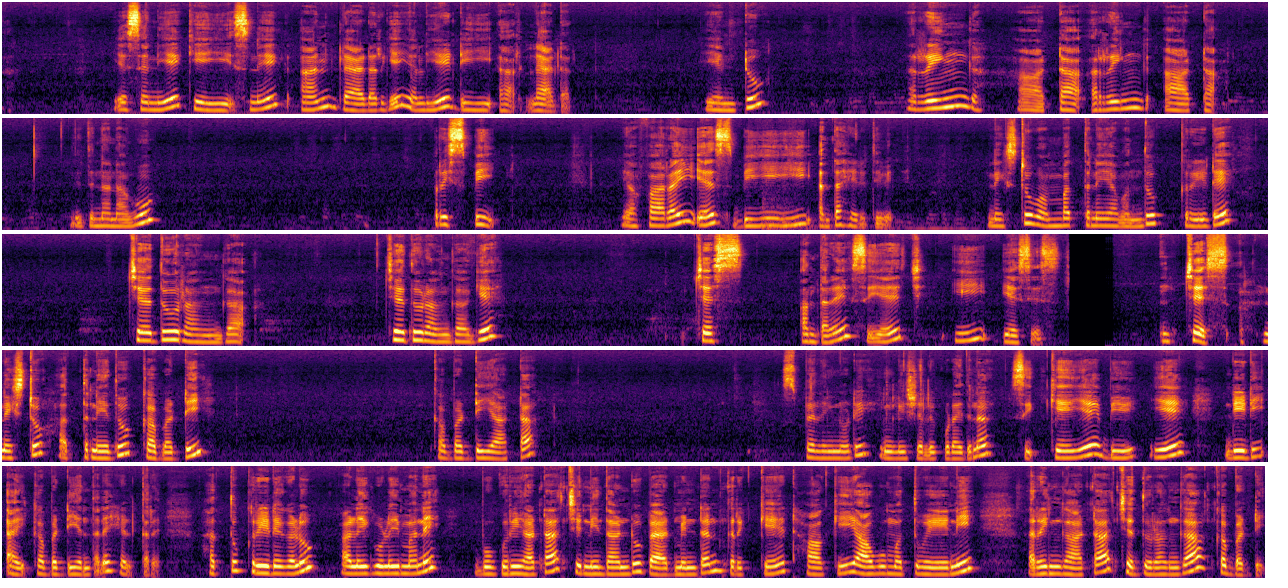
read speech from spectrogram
S N A, K E snake and ಲ್ಯಾಡರ್ಗೆ L A D E R, ladder. ಎಂಟು, ರಿಂಗ್ ಆಟ ರಿಂಗ್ ಆಟ. ಇದನ್ನು ನಾವು frisbee, F R I S B E ಅಂತ ಹೇಳ್ತೀವಿ. ನೆಕ್ಸ್ಟು ಒಂಬತ್ತನೆಯ ಒಂದು ಕ್ರೀಡೆ, ಚದುರಂಗ. ಚದುರಂಗಗೆ ಚೆಸ್ ಅಂತಾರೆ C H E S S chess, next ಹತ್ತನೇದು kabaddi. Kabaddi ಆಟ. ಸ್ಪೆಲ್ಲಿಂಗ್ ನೋಡಿ, ಇಂಗ್ಲೀಷಲ್ಲಿ ಕೂಡ ಇದನ್ನು C K A B A D D I kabaddi ಅಂತಲೇ ಹೇಳ್ತಾರೆ. ಹತ್ತು ಕ್ರೀಡೆಗಳು, ಅಳಿಗುಳಿ ಮನೆ, ಬುಗುರಿ ಆಟ, ಚಿನ್ನಿದಾಂಡು, ಬ್ಯಾಡ್ಮಿಂಟನ್, ಕ್ರಿಕೆಟ್, ಹಾಕಿ, ಹಾವು ಮತ್ತು ಏಣಿ ರಿಂಗಾಟ ಚದುರಂಗ ಕಬಡ್ಡಿ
